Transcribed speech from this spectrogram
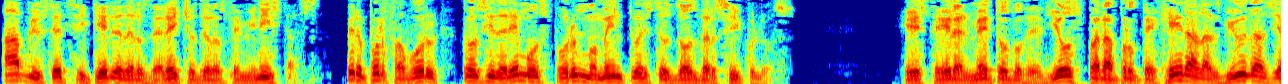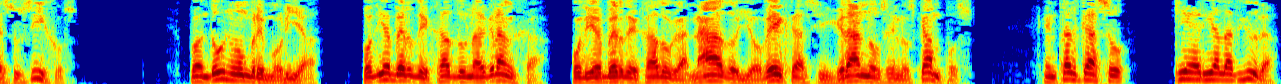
hable usted si quiere de los derechos de los feministas, pero por favor consideremos por un momento estos dos versículos. Este era el método de Dios para proteger a las viudas y a sus hijos. Cuando un hombre moría, podía haber dejado una granja, podía haber dejado ganado y ovejas y granos en los campos. En tal caso, ¿Qué haría la viuda?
